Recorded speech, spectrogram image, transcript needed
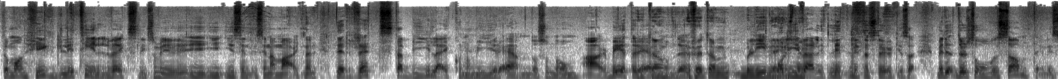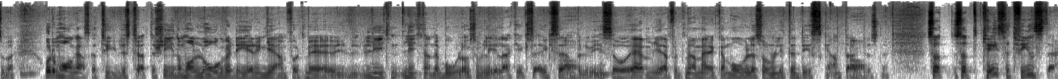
de har en hygglig tillväxt liksom, i, i, i sin- sina marknader. Det är rätt stabila ekonomier ändå som de arbetar i. Förutom, det... förutom Bolivia. Bolivia är lite, lite, lite. Men det- there's always something. Liksom. Och de har en ganska tydlig strategi. De har en låg värdering jämfört med lik, liknande bolag som Lilac ex- exempelvis. Och även jämfört med America Mobile så har de lite discount där Ja. just nu. Så, att, så att caset finns där.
